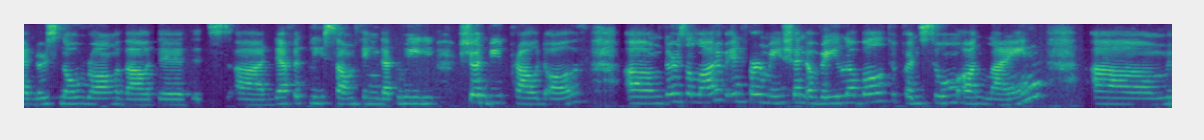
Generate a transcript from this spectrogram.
and there's no wrong about it. It's uh, definitely something that we should be proud of. Um, there's a lot of information available to consume online. Um,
